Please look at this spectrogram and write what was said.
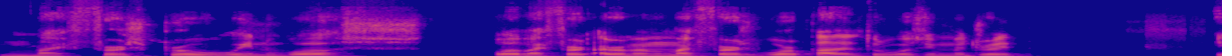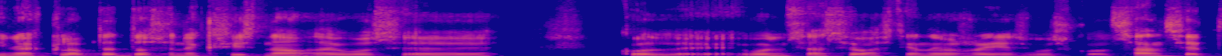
My first pro win was well, my first. I remember my first World Padel Tour was in Madrid, in a club that doesn't exist now. That was uh, called uh, well in San Sebastián de los Reyes. It was called Sunset.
